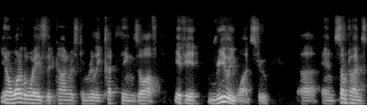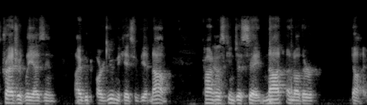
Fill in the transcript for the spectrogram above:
You know, one of the ways that Congress can really cut things off if it really wants to, uh, and sometimes tragically, as in I would argue in the case of Vietnam, Congress yeah. can just say, not another dime.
